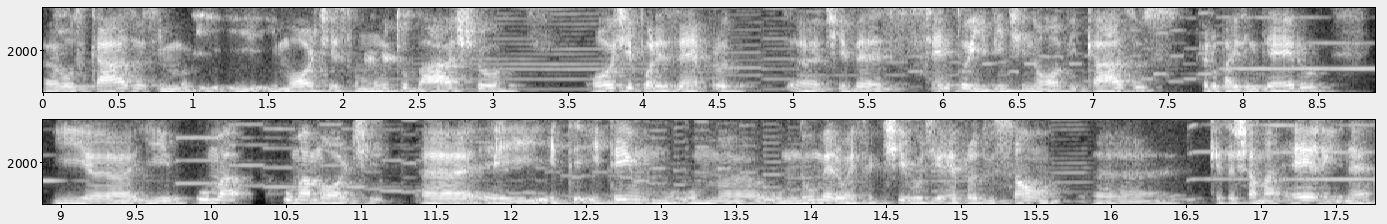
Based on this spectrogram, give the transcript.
É, os casos e, e, e mortes são muito baixos. Hoje, por exemplo, é, tive 129 casos pelo país inteiro e, e uma uma morte uh, e, e, tem um, um, um, número efetivo de reprodução uh, que se chama R, né,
